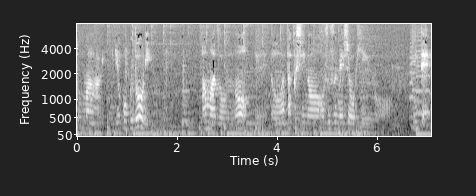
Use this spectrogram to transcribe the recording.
とまあ予告通り Amazon の、えー、と私のおすすめ商品を見て、えーと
